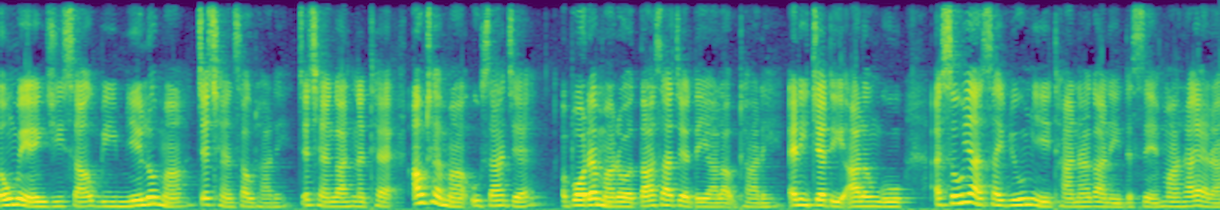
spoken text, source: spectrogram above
သုံးပင်အင်ကြီးဆောက်ပြီးမြေလွတ်မှာကြက်ချံဆောက်ထားတယ်။ကြက်ချံကနှစ်ထပ်အောက်ထပ်မှာဥစားချက် အပေါ်တက်မှာတော့သားစားချက်100လောက်ထားတယ်။အဲ့ဒီချက်တွေအားလုံးကိုအစိုးရစိုက်ပျိုးမြေဌာနကနေတဆင့်မှာထားရတာ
